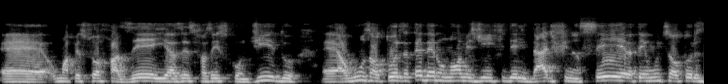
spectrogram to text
é, uma pessoa fazer e às vezes fazer escondido. É, alguns autores até deram nomes de infidelidade financeira, tem muitos autores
